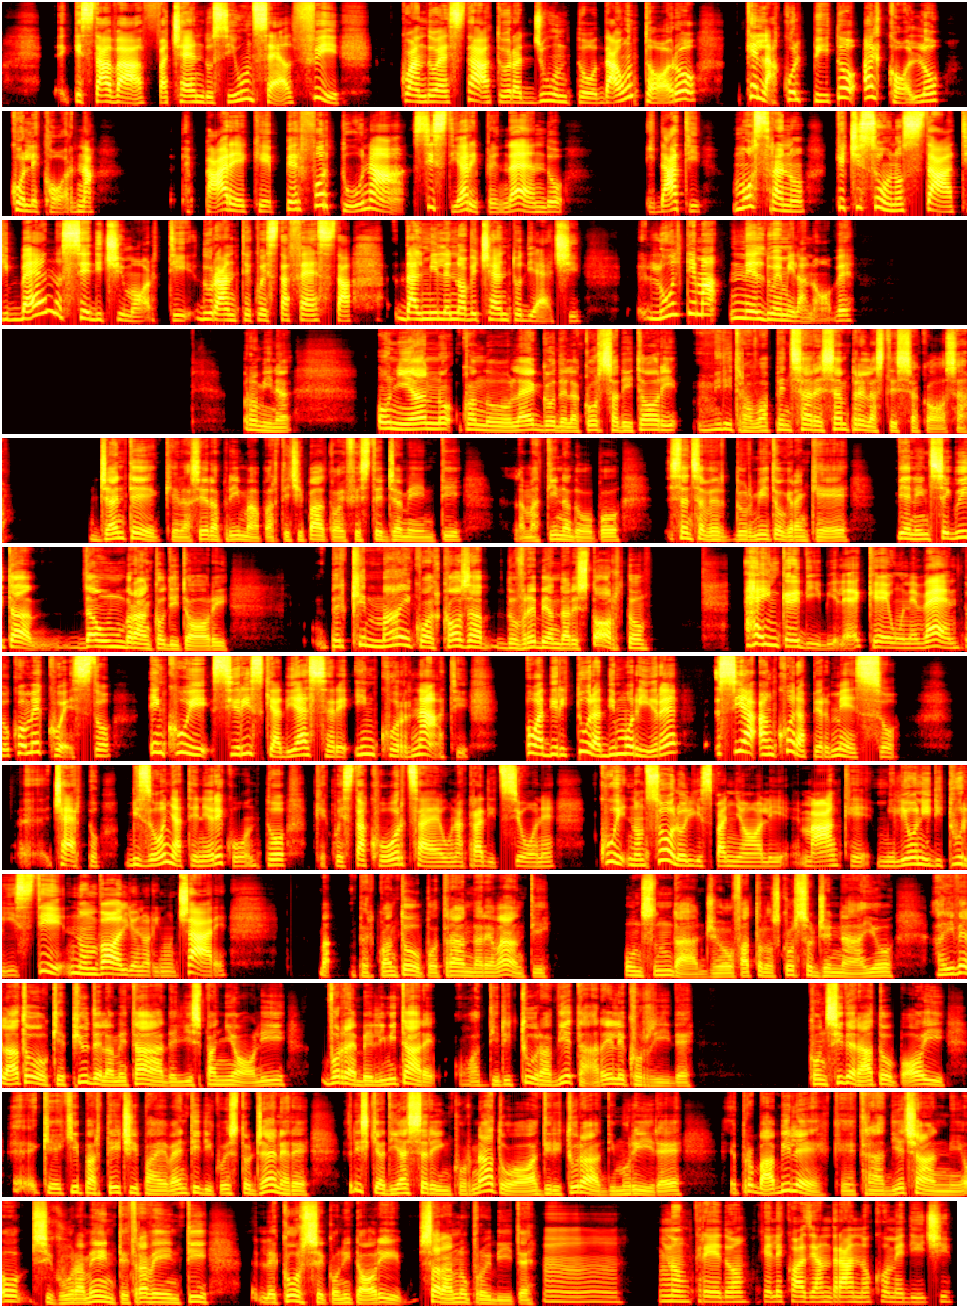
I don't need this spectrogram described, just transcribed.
che stava facendosi un selfie quando è stato raggiunto da un toro che l'ha colpito al collo con le corna. Pare che per fortuna si stia riprendendo. I dati mostrano che ci sono stati ben 16 morti durante questa festa dal 1910, l'ultima nel 2009. Romina, ogni anno quando leggo della corsa dei tori mi ritrovo a pensare sempre la stessa cosa. Gente che la sera prima ha partecipato ai festeggiamenti, la mattina dopo, senza aver dormito granché, viene inseguita da un branco di tori. Perché mai qualcosa dovrebbe andare storto? È incredibile che un evento come questo, in cui si rischia di essere incornati o addirittura di morire, sia ancora permesso. Eh, certo, bisogna tenere conto che questa corsa è una tradizione cui non solo gli spagnoli, ma anche milioni di turisti non vogliono rinunciare. Ma per quanto potrà andare avanti? Un sondaggio fatto lo scorso gennaio ha rivelato che più della metà degli spagnoli vorrebbe limitare o addirittura vietare le corride. Considerato poi eh, che chi partecipa a eventi di questo genere rischia di essere incornato o addirittura di morire, è probabile che tra dieci anni o sicuramente tra venti le corse con i tori saranno proibite. Mm, non credo che le cose andranno come dici.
